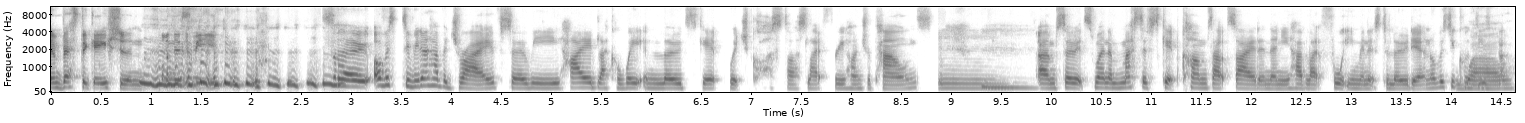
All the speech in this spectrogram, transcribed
investigation, honestly. so obviously we don't have a drive, so we hired like a wait and load skip, which cost us like three hundred pounds. Mm. Um, so it's when a massive skip comes outside, and then you have like forty minutes to load it, and obviously because wow. these.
